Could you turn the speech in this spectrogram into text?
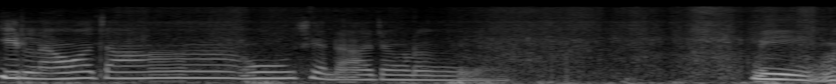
กินแล้วอะจ้าโอ้เสียดายจังเลย มีอีกไหม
